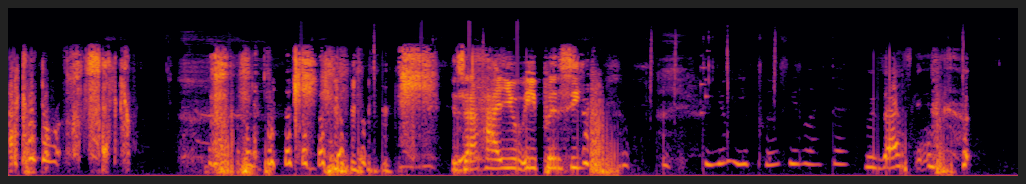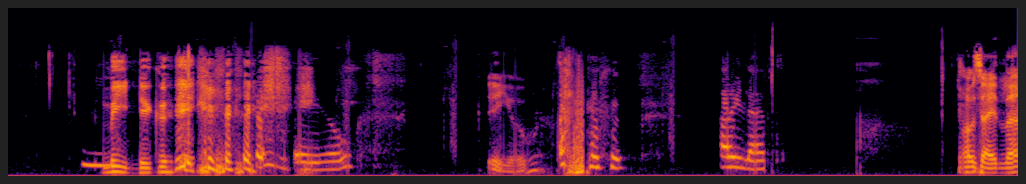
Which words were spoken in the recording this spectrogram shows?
I clicked the. is that how you eat pussy? Do you eat pussy like that? Who's asking? Me. Me, nigga. Ew. Ew. oh, he left. I was I left.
